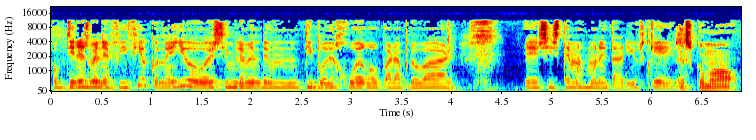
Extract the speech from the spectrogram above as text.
¿Obtienes beneficio con ello o es simplemente un tipo de juego para probar eh, sistemas monetarios? ¿Qué es? Es como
